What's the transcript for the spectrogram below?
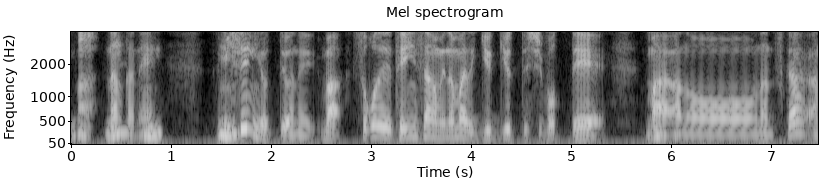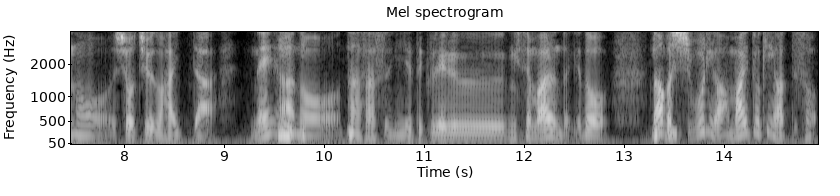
まあ、なんかね、うん店によってはね、まあ、そこで店員さんが目の前でギュッギュッって絞って、まあ、うん。あのーなんですか？あの、焼酎の入った、ね、うん。あの、炭酸水に入れてくれる店もあるんだけど、なんか絞りが甘い時があってさ、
